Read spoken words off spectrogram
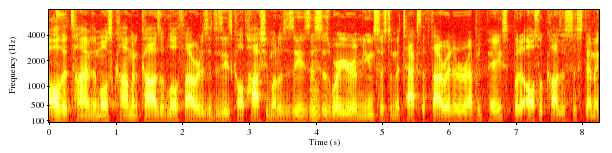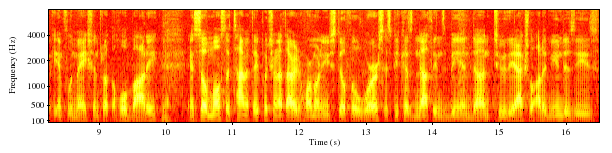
all the time. The most common cause of low thyroid is a disease called Hashimoto's disease. This mm-hmm. is where your immune system attacks the thyroid at a rapid pace, but it also causes systemic inflammation throughout the whole body. Yeah. And so most of the time, if they put you on a thyroid hormone and you still feel worse, it's because nothing's being done to the actual autoimmune disease,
